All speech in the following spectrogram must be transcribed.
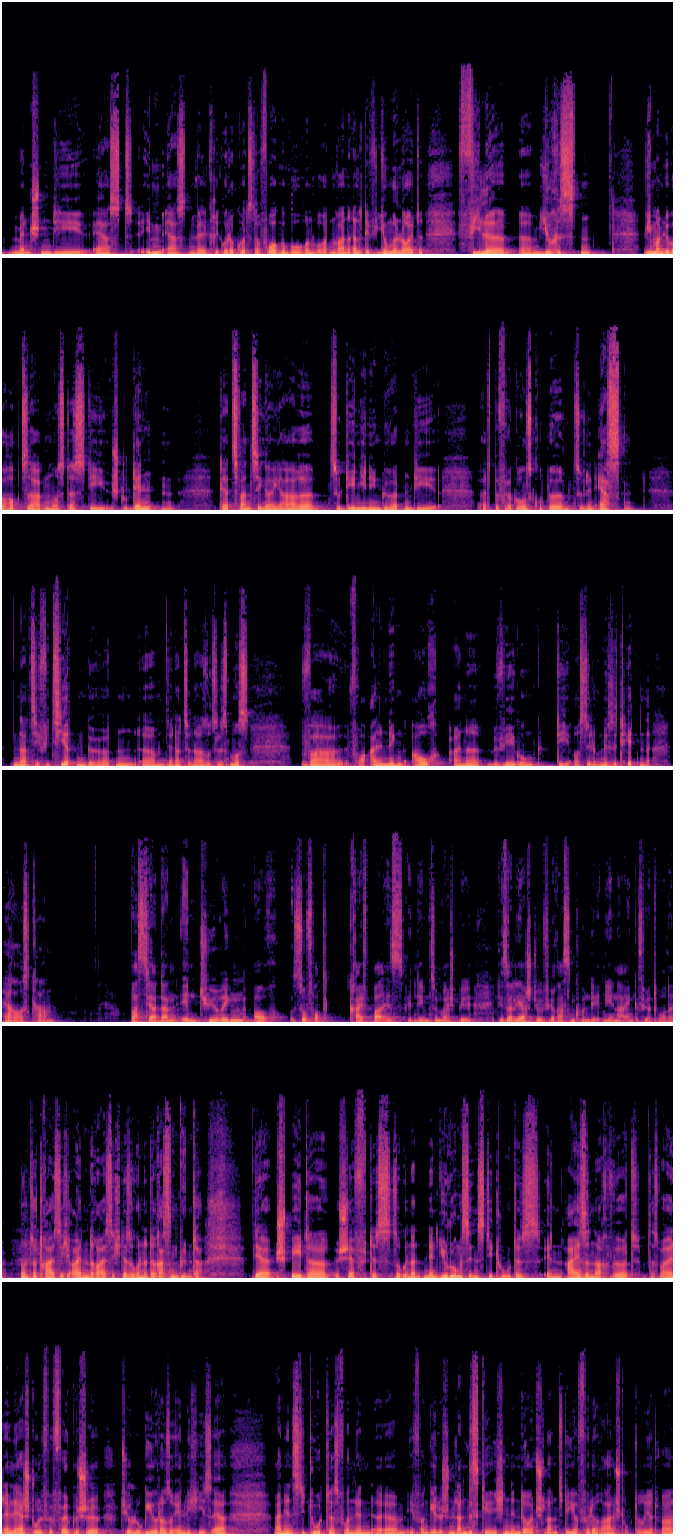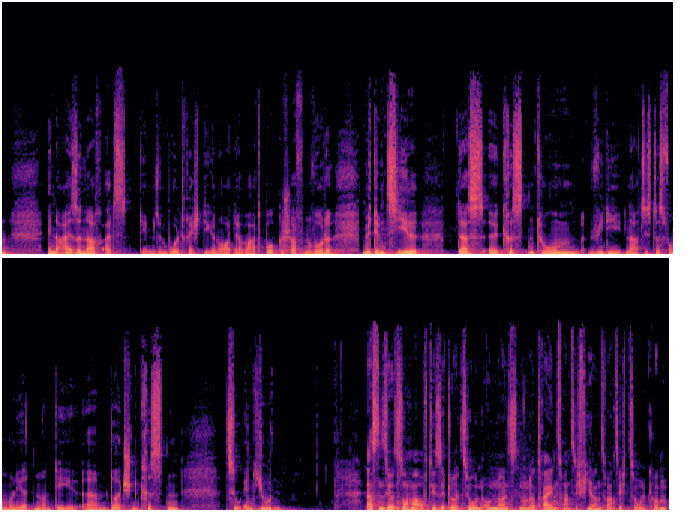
Menschen, die erst im Ersten Weltkrieg oder kurz davor geboren worden waren, relativ junge Leute, viele ähm, Juristen, wie man überhaupt sagen muss, dass die Studenten der 20er Jahre zu denjenigen gehörten, die als Bevölkerungsgruppe zu den ersten Nazifizierten gehörten. Ähm, der Nationalsozialismus war vor allen Dingen auch eine Bewegung, die aus den Universitäten herauskam. Was ja dann in Thüringen auch sofort greifbar ist, indem zum Beispiel dieser Lehrstuhl für Rassenkunde in Jena eingeführt wurde. 1930, 31, der sogenannte Rassengünther der später Chef des sogenannten Entjudungsinstitutes in Eisenach wird. Das war ja der Lehrstuhl für völkische Theologie oder so ähnlich hieß er. Ein Institut, das von den ähm, evangelischen Landeskirchen in Deutschland, die ja föderal strukturiert waren, in Eisenach als dem symbolträchtigen Ort der Wartburg geschaffen wurde, mit dem Ziel, das äh, Christentum, wie die Nazis das formulierten, und die ähm, deutschen Christen zu entjuden. Lassen Sie uns noch mal auf die Situation um 1923, 24 zurückkommen.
